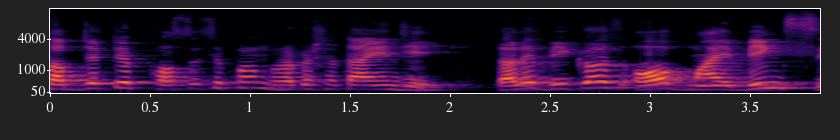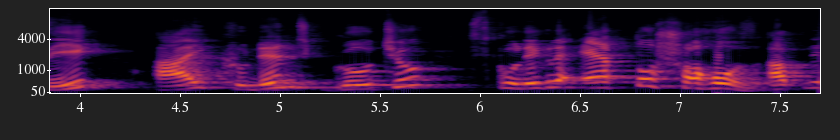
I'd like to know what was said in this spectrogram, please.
সাবজেক্টের প্রসেসিভ ফর্ম ভার্বের সাথে আইএনজি তাহলে because of my being sick I couldn't go to school এগুলো এত সহজ, আপনি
